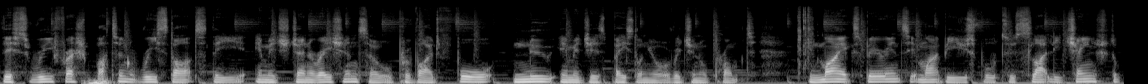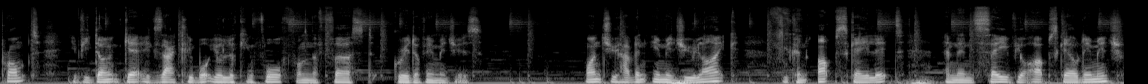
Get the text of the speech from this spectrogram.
This refresh button restarts the image generation, so it will provide four new images based on your original prompt. In my experience, it might be useful to slightly change the prompt if you don't get exactly what you're looking for from the first grid of images. Once you have an image you like, you can upscale it and then save your upscaled image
